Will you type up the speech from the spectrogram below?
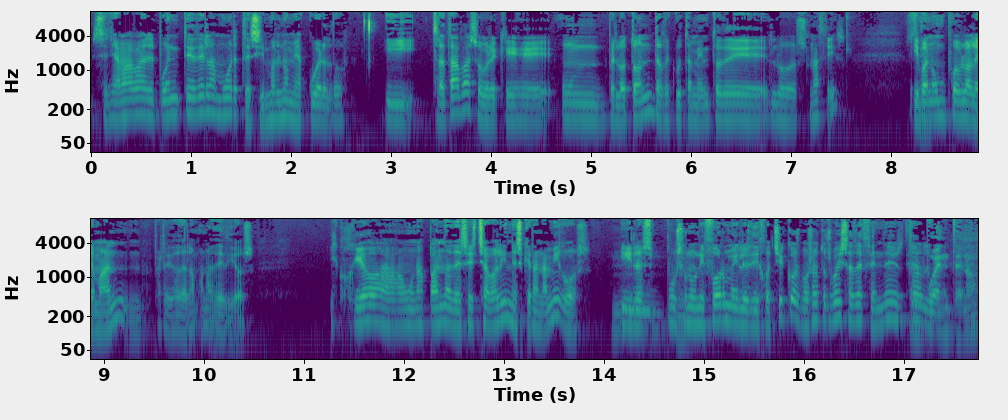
Se llamaba El Puente de la Muerte, si mal no me acuerdo. Y trataba sobre que un pelotón de reclutamiento de los nazis Sí. iban a un pueblo alemán, perdido de la mano de Dios, y cogió a una panda de seis chavalines que eran amigos y les Mm, puso mm. un uniforme y les dijo, chicos, vosotros vais a defender tal. El puente, ¿no?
